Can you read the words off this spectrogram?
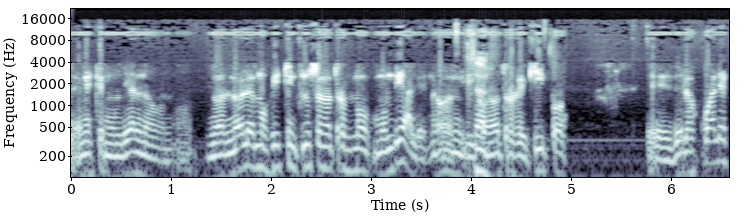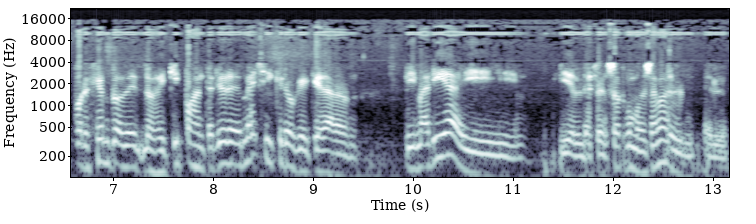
en este mundial no no, no, no lo hemos visto incluso en otros mu- mundiales, ¿no? Y Claro. con otros equipos, eh, de los cuales, por ejemplo, de los equipos anteriores de Messi, creo que quedaron Di María y, y el defensor, ¿cómo se llama? El, el,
